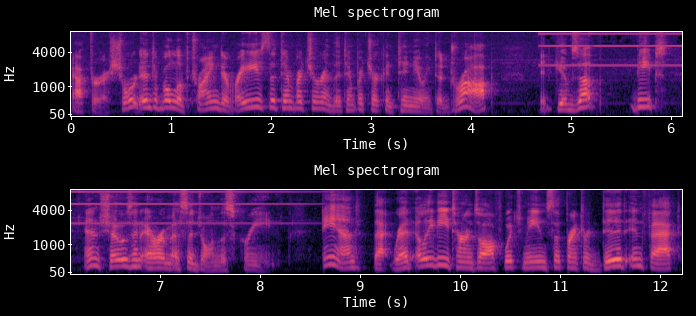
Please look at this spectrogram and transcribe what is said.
After a short interval of trying to raise the temperature and the temperature continuing to drop, it gives up, beeps, and shows an error message on the screen. And that red LED turns off, which means the printer did in fact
